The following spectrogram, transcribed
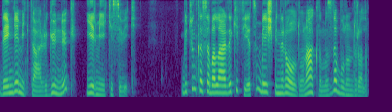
denge miktarı günlük 22 Civic. Bütün kasabalardaki fiyatın 5000 lira olduğunu aklımızda bulunduralım.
